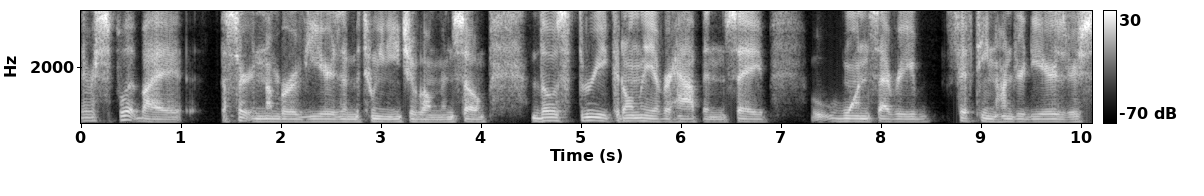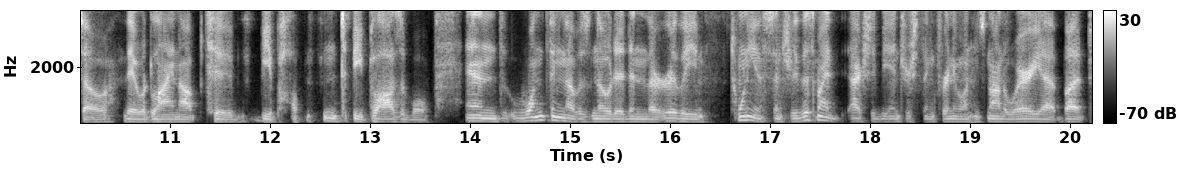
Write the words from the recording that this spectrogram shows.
They were split by a certain number of years in between each of them. And so those three could only ever happen, say, once every 1500 years or so they would line up to be to be plausible and one thing that was noted in the early 20th century this might actually be interesting for anyone who's not aware yet but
